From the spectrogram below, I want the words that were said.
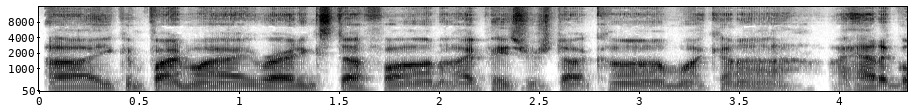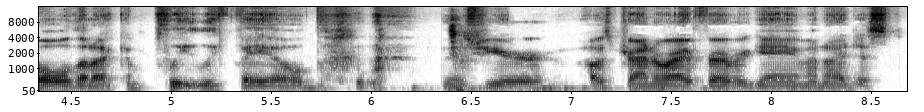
Uh, you can find my writing stuff on ipacers.com. I kind of I had a goal that I completely failed this year. I was trying to write for every game, and I just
